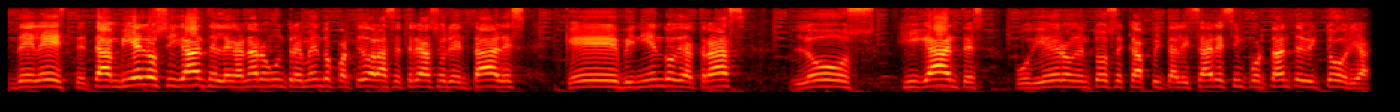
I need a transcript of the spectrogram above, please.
del Este. También los Gigantes le ganaron un tremendo partido a las Estrellas Orientales que viniendo de atrás los Gigantes pudieron entonces capitalizar esa importante victoria,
